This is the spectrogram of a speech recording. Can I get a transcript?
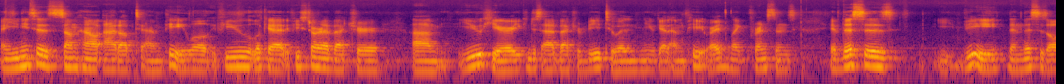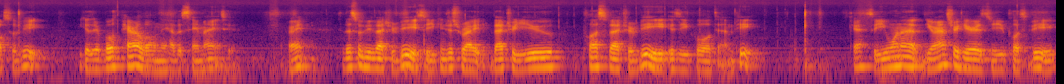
And you need to somehow add up to MP. Well, if you look at, if you start at vector um, U here, you can just add vector V to it and you get MP, right? Like for instance, if this is V, then this is also V because they're both parallel and they have the same magnitude right? This would be vector v, so you can just write vector u plus vector v is equal to mp. Okay, so you want to, your answer here is u plus v.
